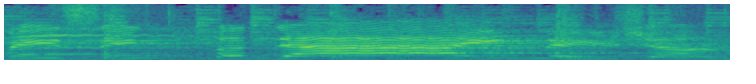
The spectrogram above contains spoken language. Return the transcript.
facing a dying nation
